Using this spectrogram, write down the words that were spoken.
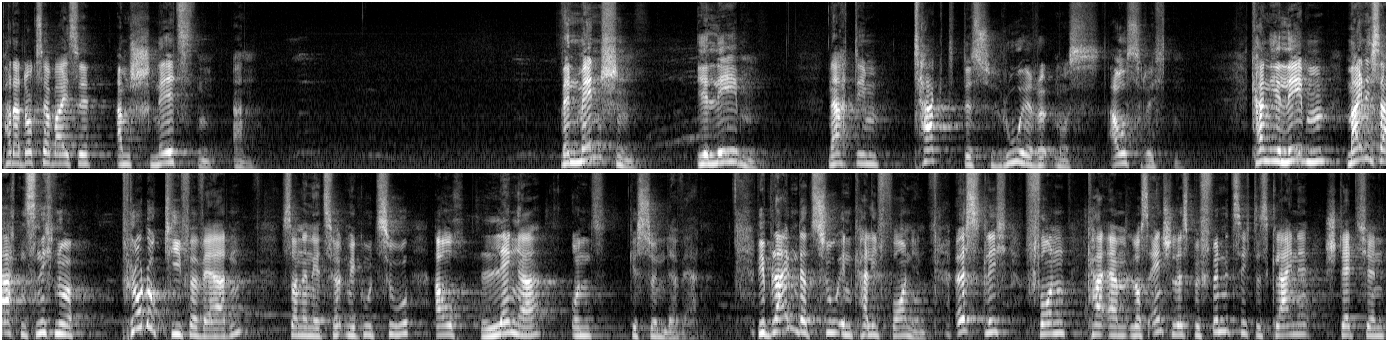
paradoxerweise am schnellsten an. Wenn Menschen ihr Leben nach dem Takt des Ruherhythmus ausrichten, kann ihr Leben meines Erachtens nicht nur produktiver werden, sondern jetzt hört mir gut zu, auch länger und gesünder werden. Wir bleiben dazu in Kalifornien. Östlich von ähm, Los Angeles befindet sich das kleine Städtchen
